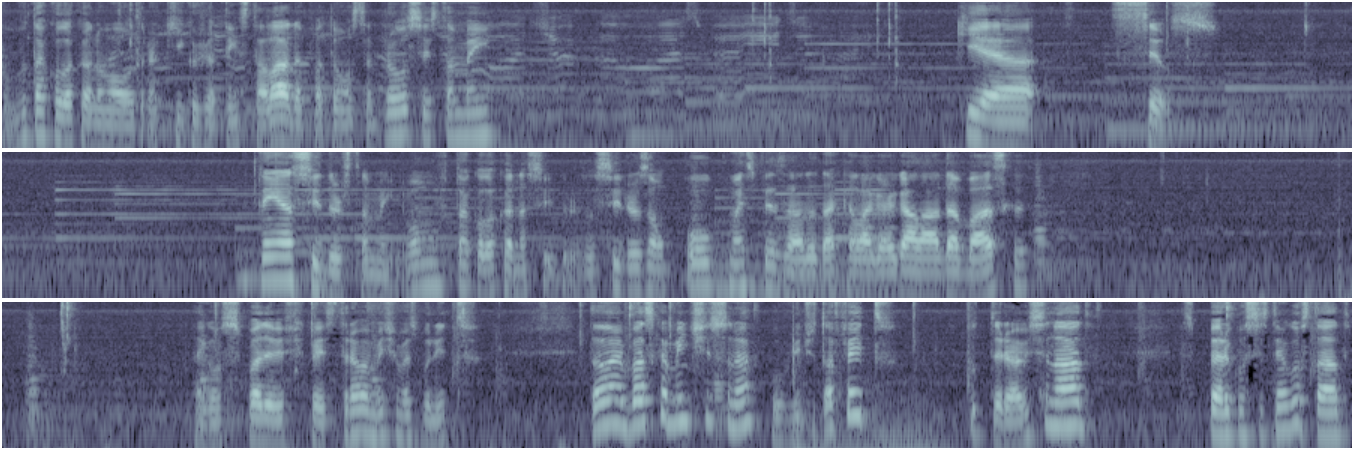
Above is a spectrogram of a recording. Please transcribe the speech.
vou estar colocando uma outra aqui que eu já tenho instalada para estar mostrando para vocês também. Que é a Seus. Tem a Cedars também. Vamos estar colocando a Cedars. A Cedars é um pouco mais pesada, dá aquela gargalada básica. Aí como vocês podem ver, fica extremamente mais bonito. Então é basicamente isso, né? O vídeo está feito, tutorial ensinado. Espero que vocês tenham gostado.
